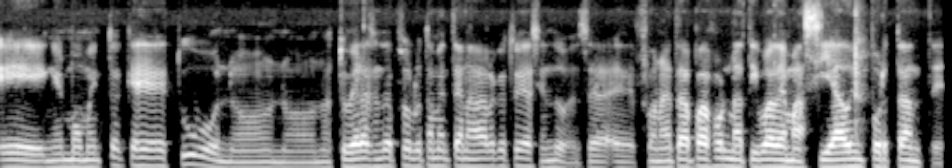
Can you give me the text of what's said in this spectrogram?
eh, en el momento en que estuvo, no, no, no, estuviera haciendo absolutamente nada de lo que estoy haciendo. O sea, eh, fue una etapa formativa demasiado importante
